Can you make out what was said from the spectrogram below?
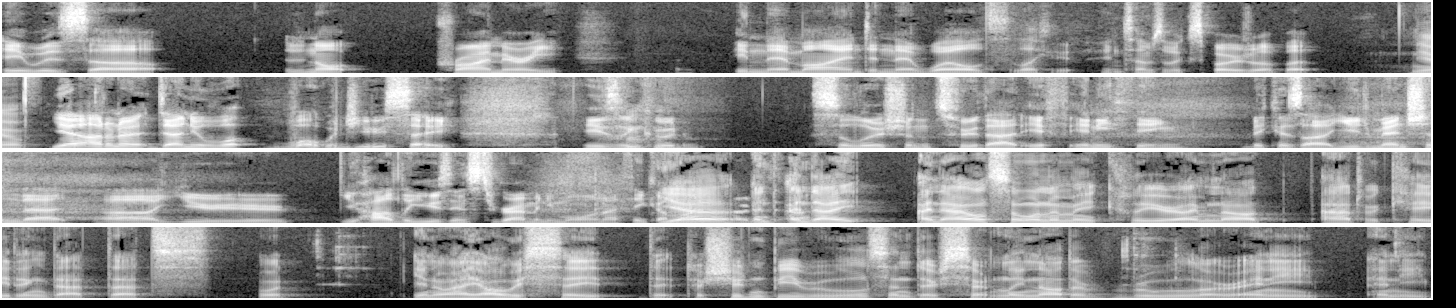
It was uh, not primary in their mind in their world like in terms of exposure but yeah yeah i don't know. Daniel what what would you say is a good solution to that if anything? Because uh, you mentioned that uh, you you hardly use instagram anymore and i think I yeah and, and i and i also want to make clear i'm not advocating that that's what you know i always say that there shouldn't be rules and there's certainly not a rule or any any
